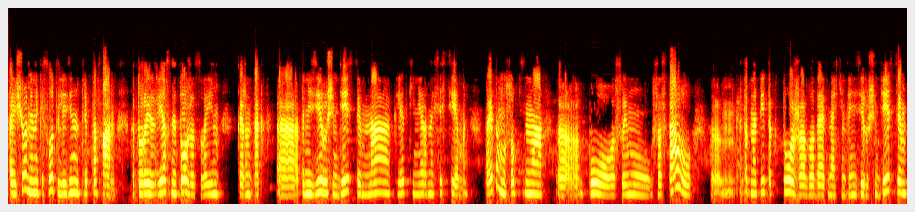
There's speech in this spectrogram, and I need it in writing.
а еще аминокислоты лизин и триптофан, которые известны тоже своим, скажем так, тонизирующим действием на клетки нервной системы. Поэтому, собственно, э, по своему составу эм, этот напиток тоже обладает мягким тонизирующим действием.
